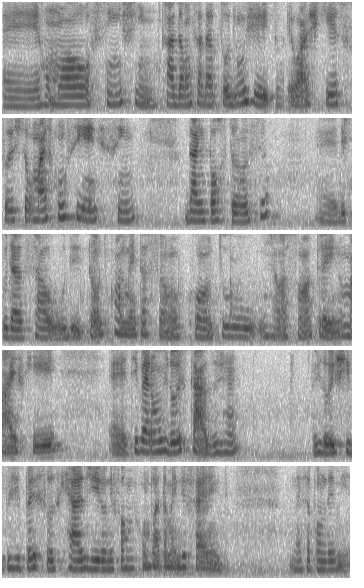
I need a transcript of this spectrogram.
é, home office, enfim. Cada um se adaptou de um jeito. Eu acho que as pessoas estão mais conscientes, sim, da importância é, de cuidar da saúde, tanto com alimentação quanto em relação ao treino, mas que é, tiveram os dois casos, né? Os dois tipos de pessoas que reagiram de forma completamente diferente nessa pandemia.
